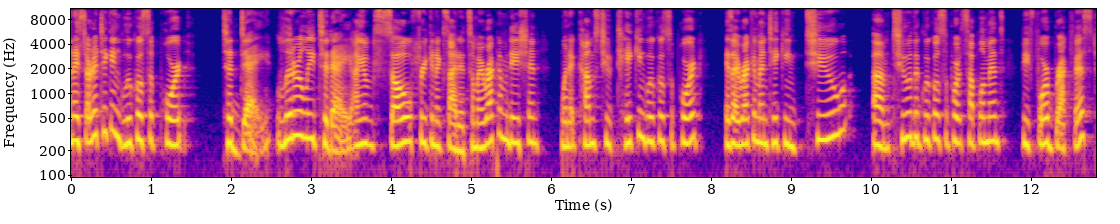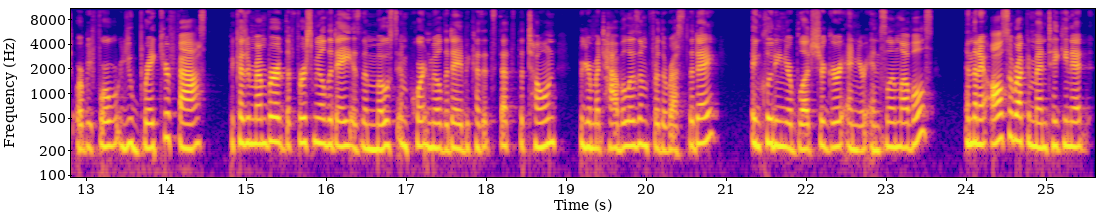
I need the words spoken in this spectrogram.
and I started taking glucose support today, literally today. I am so freaking excited. So, my recommendation when it comes to taking glucose support is I recommend taking two, um, two of the glucose support supplements before breakfast or before you break your fast. Because remember, the first meal of the day is the most important meal of the day because it sets the tone for your metabolism for the rest of the day, including your blood sugar and your insulin levels. And then I also recommend taking it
